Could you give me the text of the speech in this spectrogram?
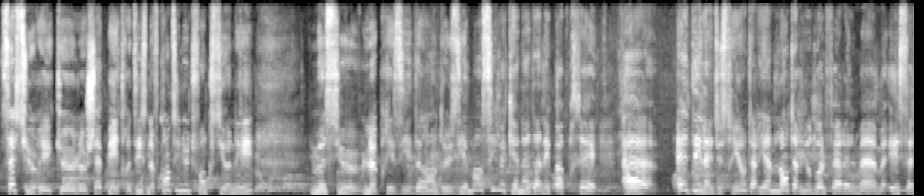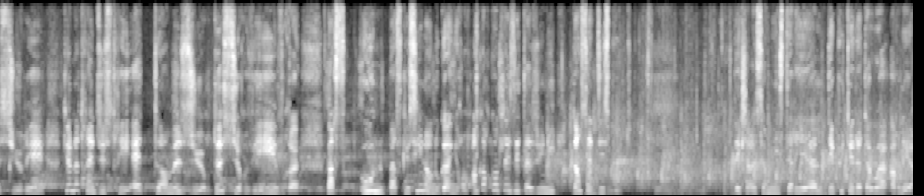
s'assurer que le chapitre 19 continue de fonctionner Monsieur le Président, deuxièmement, si le Canada n'est pas prêt à aider l'industrie ontarienne, l'Ontario doit le faire elle-même et s'assurer que notre industrie est en mesure de survivre parce, que sinon nous gagnerons encore contre les États-Unis dans cette dispute. Déclaration ministérielle, député d'Ottawa-Orléans.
